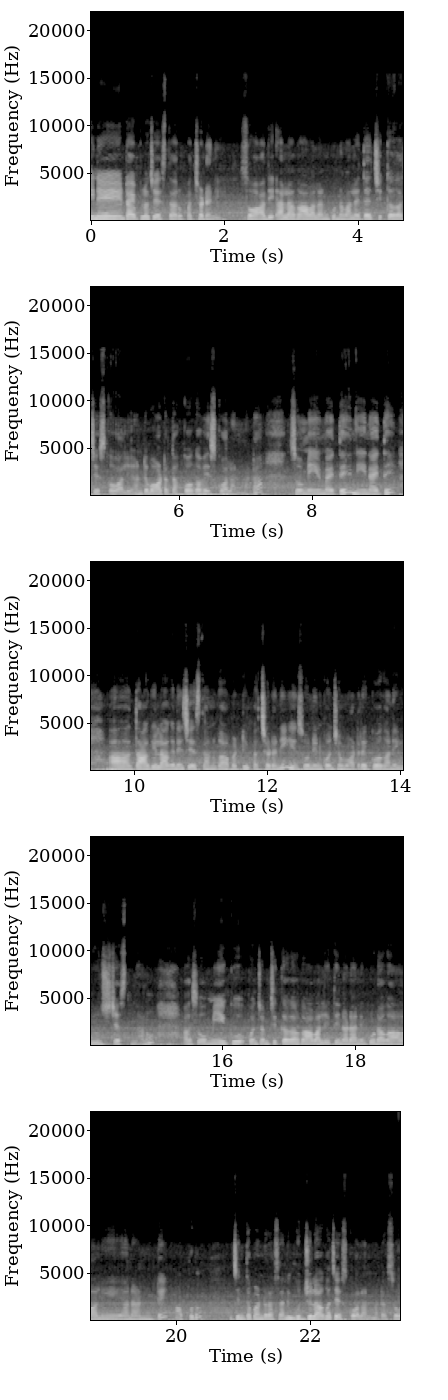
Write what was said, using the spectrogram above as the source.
తినే టైప్లో చేస్తారు పచ్చడిని. సో అది అలా కావాలనుకున్న వాళ్ళైతే చిక్కగా చేసుకోవాలి. అంటే వాటర్ తక్కువగా వేసుకోవాలన్నమాట. సో మేమైతే నేనైతే తాగేలాగానే చేస్తాను కాబట్టి పచ్చడిని. సో నేను కొంచెం వాటర్ ఎక్కువగానే యూజ్ చేస్తున్నాను. సో మీకు కొంచెం చిక్కగా కావాలి తినడానికి కూడా కావాలి అని అంటే అప్పుడు చింతపండు రసాన్ని గుజ్జులాగా చేసుకోవాలన్నమాట. సో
